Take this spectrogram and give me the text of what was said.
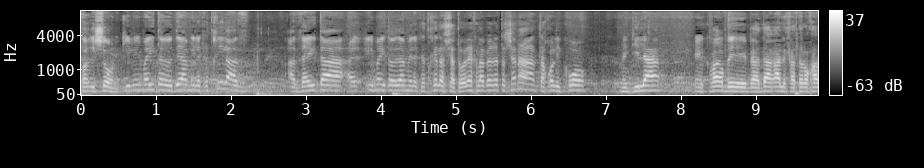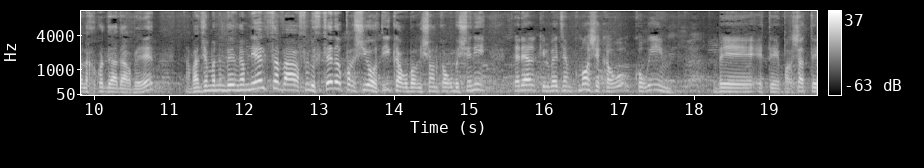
בראשון. כאילו אם היית יודע מלכתחילה, אז, אז היית, אם היית יודע מלכתחילה שאתה הולך לעבר השנה, אתה יכול לקרוא מגילה כבר באדר א', אתה לא חייב לחכות לאדר ב'. רבן שמעון בן גמליאל סבר, אפילו סדר פרשיות, אי קראו בראשון, קראו בשני, בסדר? כאילו בעצם כמו שקוראים את אה, פרשת, אה,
